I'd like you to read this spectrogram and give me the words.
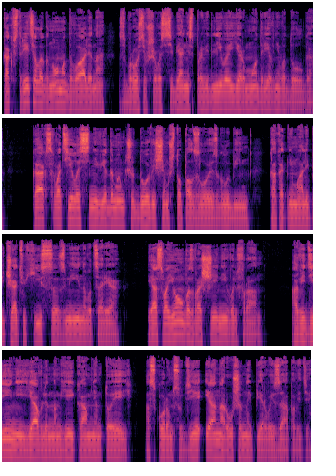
Как встретила гнома Двалина, сбросившего с себя несправедливое ермо древнего долга. Как схватилась с неведомым чудовищем, что ползло из глубин, как отнимали печать у Хисса, змеиного царя, и о своем возвращении в Эльфран, о видении, явленном ей камнем Тоэй, о скором суде и о нарушенной первой заповеди.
